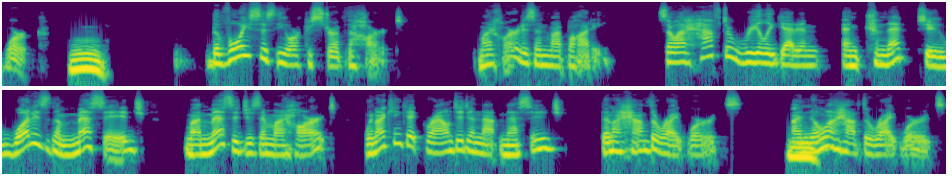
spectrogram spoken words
work. Mm. The voice is the orchestra of the heart my heart is in my body. So I have to really get in and connect to what is the message. My message is in my heart. When I can get grounded in that message, then I have the right words. Mm. I know I have the right words.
